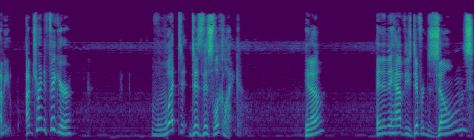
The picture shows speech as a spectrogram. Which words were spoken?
I mean, I'm trying to figure what does this look like? You know? And then they have these different zones.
